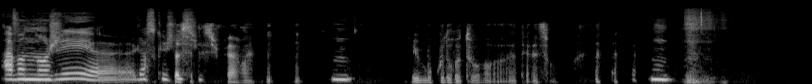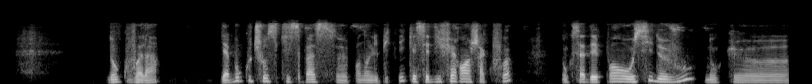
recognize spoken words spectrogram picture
avant de manger euh, lorsque je Ça c'était super, ouais. Mm. Il y a eu beaucoup de retours euh, intéressants. mm. Donc voilà, il y a beaucoup de choses qui se passent euh, pendant les pique-niques et c'est différent à chaque fois. Donc ça dépend aussi de vous. Donc euh,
